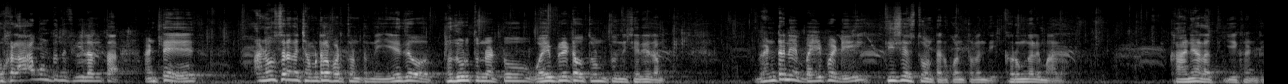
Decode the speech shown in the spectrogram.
ఒకలాగా ఉంటుంది ఫీల్ అంతా. అంటే అనవసరంగా చెమటలు పడుతుంటుంది. ఏదో పదురుతున్నట్టు వైబ్రేట్ అవుతుంటుంది శరీరం. వెంటనే భయపడి తీసేస్తూ ఉంటారు కొంతమంది కరుంగలి మాల. కానీ అలా తీయకండి.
